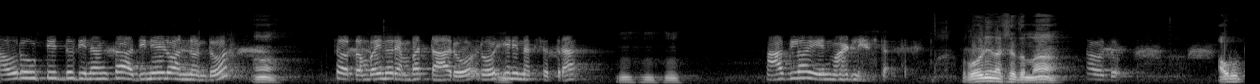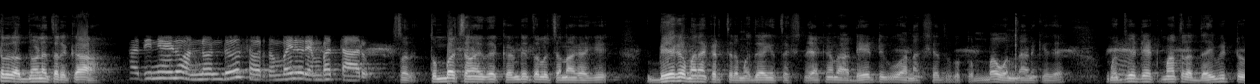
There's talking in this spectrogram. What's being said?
ಅವರು ಹುಟ್ಟಿದ್ದು ದಿನಾಂಕ ಹದಿನೇಳು ಹನ್ನೊಂದು. ಹಾಂ. ಸಾವಿರದ ಒಂಬೈನೂರ ಎಂಬತ್ತಾರು ರೋಹಿಣಿ ನಕ್ಷತ್ರ. ಹ್ಮ್ ಹ್ಮ್ ಹ್ಮ್. ಆಗ್ಲೋ ಏನ್ ಮಾಡ್ಲಿ ಅಂತ. ರೋಹಿಣಿ ನಕ್ಷತ್ರನ? ಹೌದು. ಅವ್ರು ಹುಟ್ಟದ ಹದಿನೇಳನೇ ತಾರೀಕ? ಹದಿನೇಳು ಹನ್ನೊಂದು ಸಾವಿರದ ಒಂಬೈನೂರ ಎಂಬತ್ತಾರು. ಸರಿ ತುಂಬಾ ಚೆನ್ನಾಗಿದೆ ಖಂಡಿತಲ್ಲೂ ಚೆನ್ನಾಗಾಗಿ ಬೇಗ ಮನೆ ಕಟ್ತೀರ ಮದುವೆ ಆಗಿದ ತಕ್ಷಣ? ಯಾಕಂದ್ರೆ ಆ ಡೇಟಿಗೂ ಆ ನಕ್ಷತ್ರಕ್ಕೂ ತುಂಬಾ ಹೊಂದಾಣಿಕೆ ಇದೆ. ಮದುವೆ ಡೇಟ್ ಮಾತ್ರ ದಯವಿಟ್ಟು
